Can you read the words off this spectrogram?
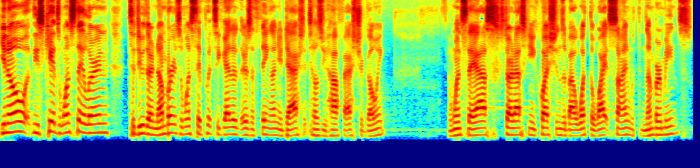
You know, these kids, once they learn to do their numbers and once they put together, there's a thing on your dash that tells you how fast you're going. And once they ask, start asking you questions about what the white sign with the number means,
